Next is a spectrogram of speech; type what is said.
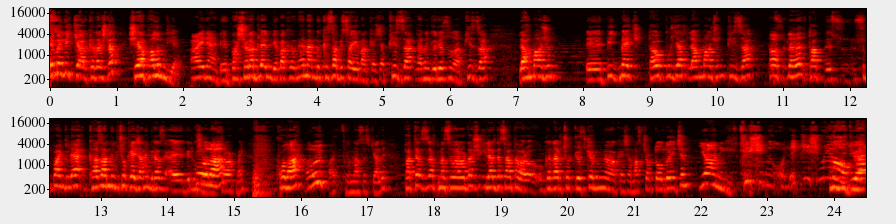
yemedik ki arkadaşlar. Şey yapalım diye. Aynen. E, başarabilelim diye. Bakın hemen bir kısa bir sayayım arkadaşlar. Pizza, yani görüyorsunuz ama pizza, lahmacun, e, Big Mac, tavuk burger, lahmacun, pizza, Tatlı. tat, e, su- supangile kazandı çok heyecanlı biraz e, dilim şey Kola. oldu, kusura bakmayın. Kola. Oy. Ay fırından ses geldi. Patates kızartması var orada. Şu ileride salata var. O, kadar çok gözüküyor bilmiyorum arkadaşlar. Masa çok olduğu için. Yani yetişmiyor, yetişmiyor. Bu videoya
